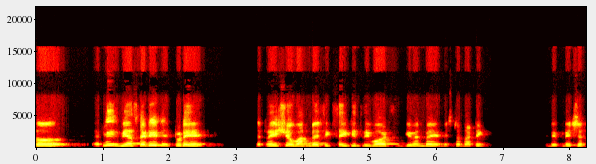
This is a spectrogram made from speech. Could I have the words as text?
So at least we have studied today that ratio 1 by 683 watts given by Mr. Nutting definition.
